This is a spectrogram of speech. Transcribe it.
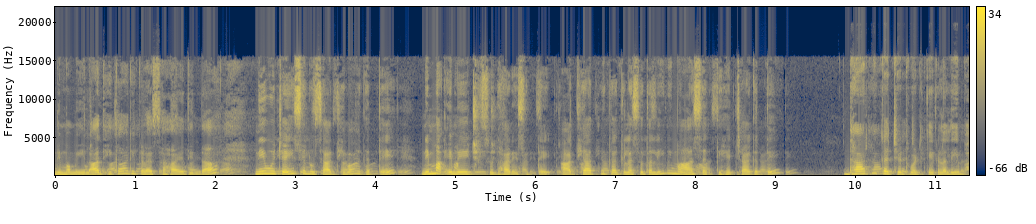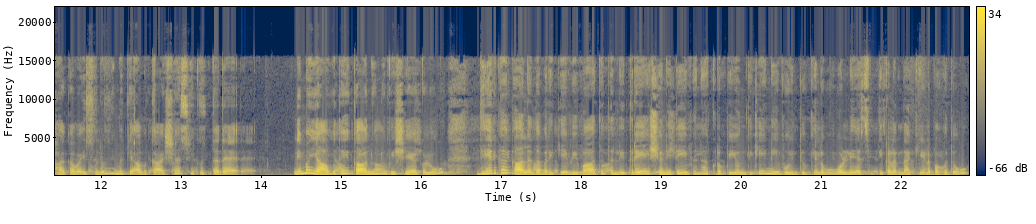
ನಿಮ್ಮ ಮೇಲಾಧಿಕಾರಿಗಳ ಸಹಾಯದಿಂದ ನೀವು ಜಯಿಸಲು ಸಾಧ್ಯವಾಗುತ್ತೆ. ನಿಮ್ಮ ಇಮೇಜ್ ಸುಧಾರಿಸುತ್ತೆ. ಆಧ್ಯಾತ್ಮಿಕ ಕೆಲಸದಲ್ಲಿ ನಿಮ್ಮ ಆಸಕ್ತಿ ಹೆಚ್ಚಾಗುತ್ತೆ. ಧಾರ್ಮಿಕ ಚಟುವಟಿಕೆಗಳಲ್ಲಿ ಭಾಗವಹಿಸಲು ನಿಮಗೆ ಅವಕಾಶ ಸಿಗುತ್ತದೆ. ನಿಮ್ಮ ಯಾವುದೇ ಕಾನೂನು ವಿಷಯಗಳು ದೀರ್ಘಕಾಲದವರೆಗೆ ವಿವಾದದಲ್ಲಿದ್ದರೆ ಶನಿದೇವನ ಕೃಪೆಯೊಂದಿಗೆ ನೀವು ಇಂದು ಕೆಲವು ಒಳ್ಳೆಯ ಸುದ್ದಿಗಳನ್ನು ಕೇಳಬಹುದು.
